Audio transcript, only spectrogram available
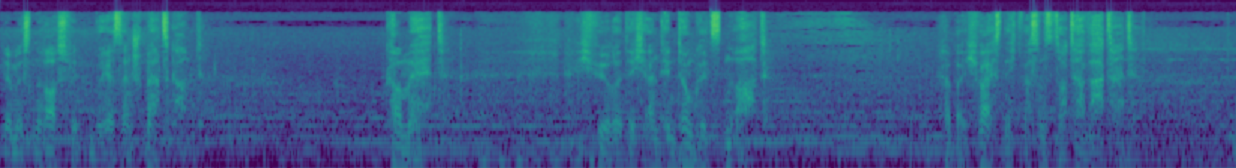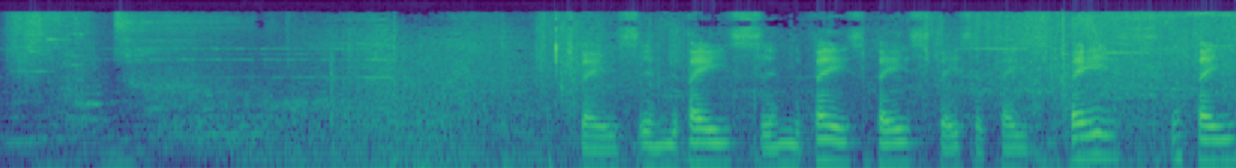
Wir müssen rausfinden, woher sein Schmerz kommt. Komm mit. Ich führe dich an den dunkelsten Ort. Aber ich weiß nicht, was uns dort erwartet. Space in the face, in the face, space, space, the face, space, and space,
